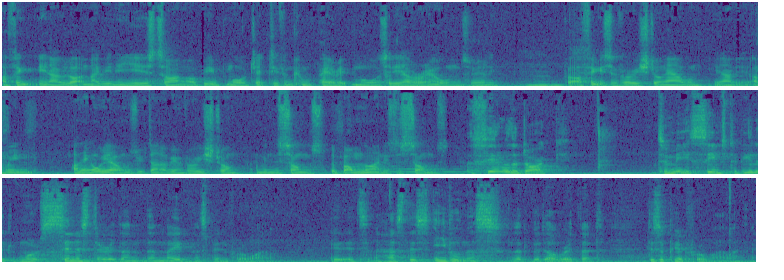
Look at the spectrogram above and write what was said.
I think, you know, like maybe in a year's time I'll be more objective and compare it more to the other albums, really. But I think it's a very strong album, you know. I mean, I think all the albums we've done have been very strong. I mean, the songs, the bottom line is the songs. Fear of the Dark, to me, seems to be a little more sinister than, than Maiden has been for a while. It, it has this evilness a little bit over it that disappeared for a while, I think.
